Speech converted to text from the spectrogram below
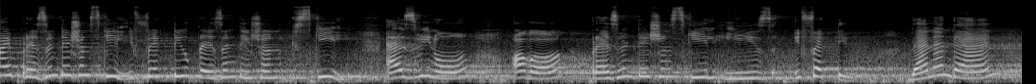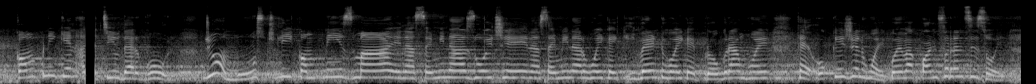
my presentation skill effective presentation skill as we know our presentation skill is effective then and then company can their goal જો મોસ્ટલી કંપનીઝમાં એના સેમિનાર્સ હોય છે, એના સેમિનાર હોય, કંઈક ઇવેન્ટ હોય, કંઈ પ્રોગ્રામ હોય, કંઈ ઓકેઝન હોય, કોઈ એવા કોન્ફરન્સીસ હોય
